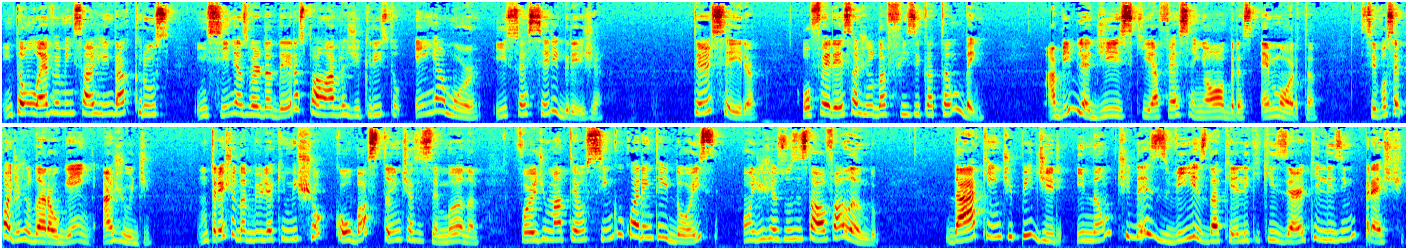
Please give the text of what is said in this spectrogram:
Então leve a mensagem da cruz. Ensine as verdadeiras palavras de Cristo em amor. Isso é ser igreja. Terceira, ofereça ajuda física também. A Bíblia diz que a fé sem obras é morta. Se você pode ajudar alguém, ajude. Um trecho da Bíblia que me chocou bastante essa semana foi o de Mateus 5,42, onde Jesus estava falando: Dá a quem te pedir, e não te desvies daquele que quiser que lhes empreste.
